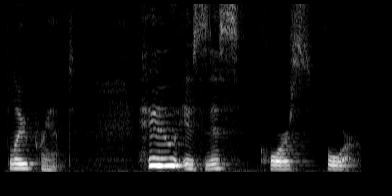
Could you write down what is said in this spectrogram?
blueprint. Who is this course for?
